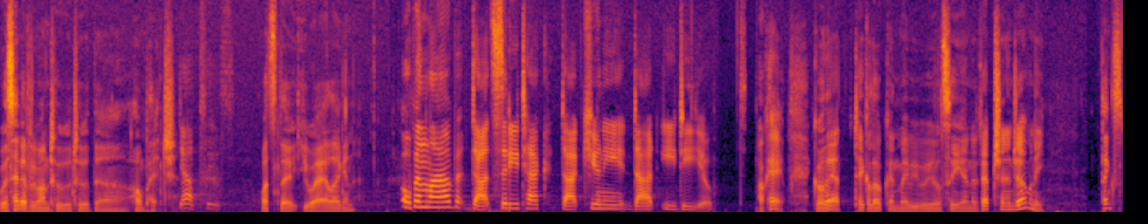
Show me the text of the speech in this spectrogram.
we'll send everyone to, to the homepage. Yeah, please. What's the URL again? openlab.citytech.cuny.edu. Okay, go there, take a look, and maybe we will see an adaptation in Germany. Thanks.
